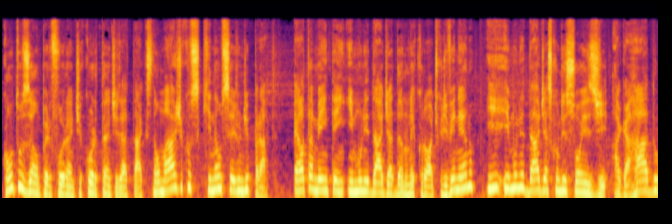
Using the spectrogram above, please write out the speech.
contusão, perfurante e cortante de ataques não mágicos que não sejam de prata. Ela também tem imunidade a dano necrótico de veneno e imunidade às condições de agarrado,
